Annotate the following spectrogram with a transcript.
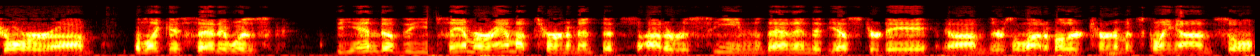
shore. Um, but like I said, it was the end of the Salmon-A-Rama tournament that's out of Racine. That ended yesterday. Um, there's a lot of other tournaments going on, so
